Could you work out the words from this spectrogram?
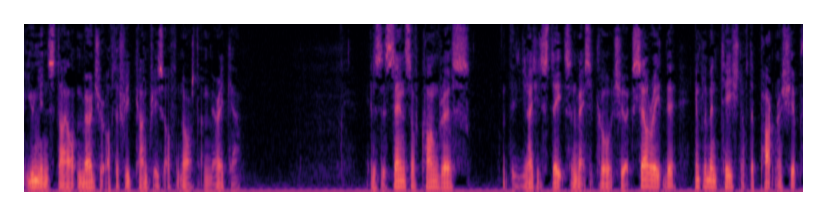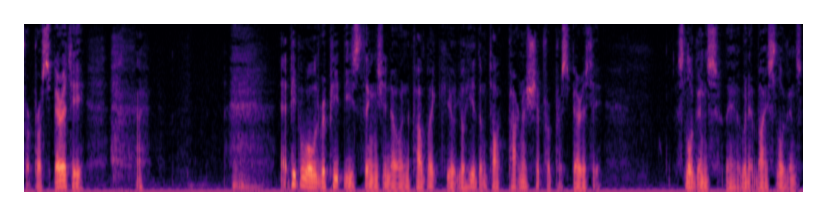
Union-style merger of the three countries of North America. It is the sense of Congress that the United States and Mexico should accelerate the implementation of the Partnership for Prosperity. Eh, people will repeat these things, you know, in the public. You'll, you'll hear them talk Partnership for Prosperity. Slogans, they win it by slogans,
